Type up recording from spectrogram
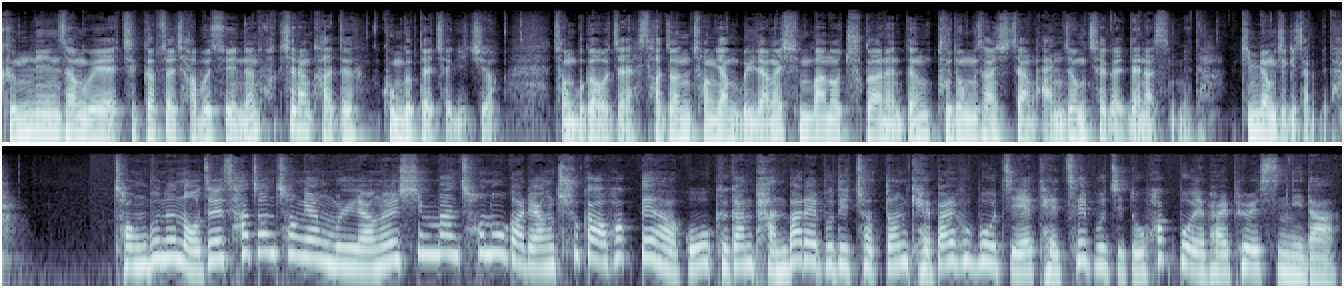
금리 인상 외에 집값을 잡을 수 있는 확실한 카드 공급 대책이죠. 정부가 어제 사전 청약 물량을 10만 호 추가하는 등 부동산 시장 안정책을 내놨습니다. 김명지 기자입니다. 정부는 어제 사전 청약 물량을 10만 천호가량 추가 확대하고 그간 반발에 부딪혔던 개발 후보지의 대체 부지도 확보해 발표했습니다.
